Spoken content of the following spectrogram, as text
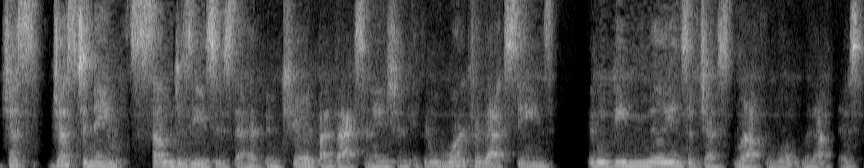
just, just to name some diseases that have been cured by vaccination, if it weren't for vaccines, there would be millions of deaths throughout the world without this.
